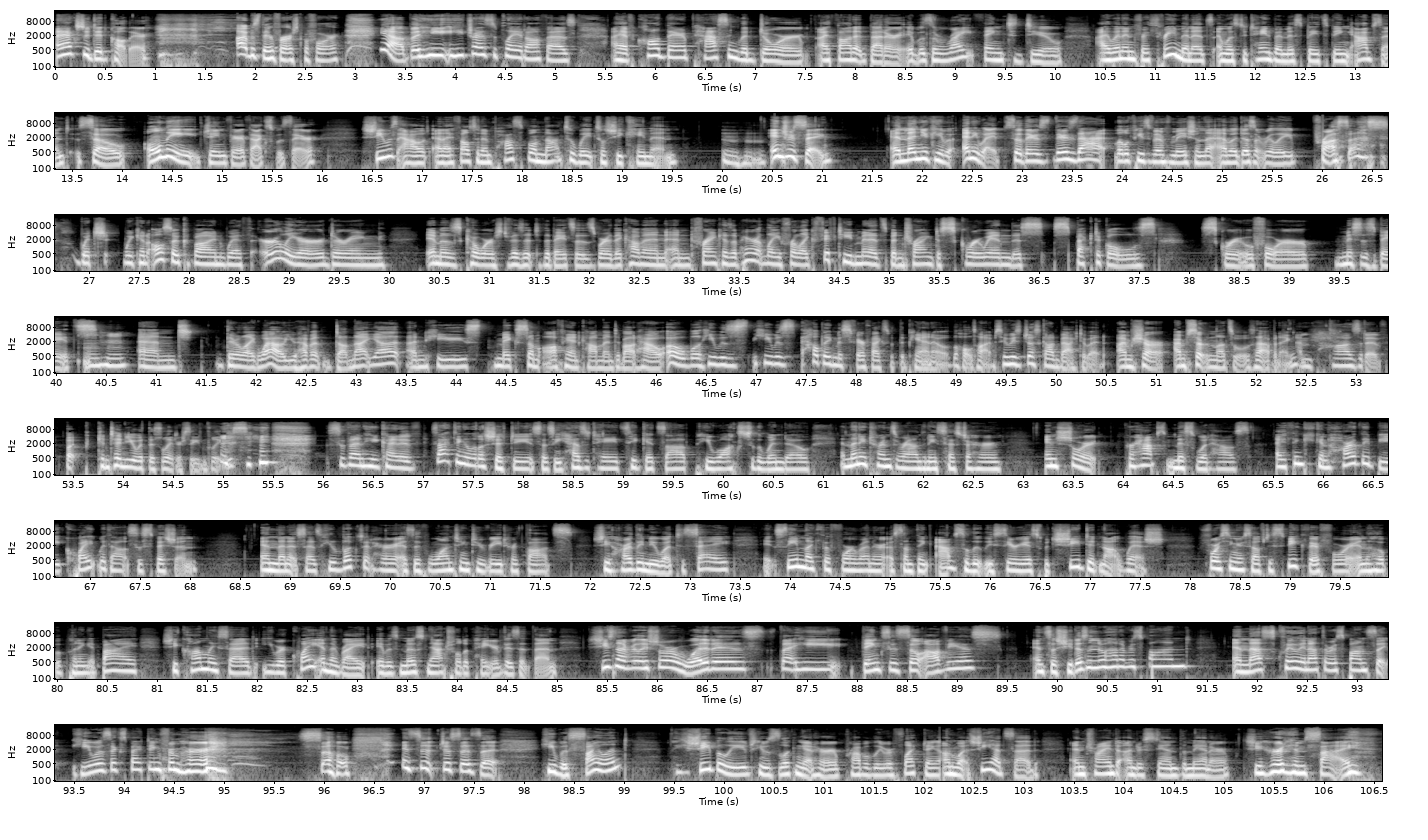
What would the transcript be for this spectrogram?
I actually did call there. I was there first before. Yeah, but he he tries to play it off as I have called there, passing the door. I thought it better. It was the right thing to do. I went in for three minutes and was detained by Miss Bates being absent, so only Jane Fairfax was there. She was out, and I felt it impossible not to wait till she came in. Mm-hmm. Interesting. And then you came anyway. So there's there's that little piece of information that Emma doesn't really process. Which we can also combine with earlier during Emma's coerced visit to the Bateses, where they come in and Frank has apparently for like 15 minutes been trying to screw in this spectacles screw for Mrs. Bates. Mm-hmm. And they're like, wow, you haven't done that yet? And he makes some offhand comment about how, oh, well, he was he was helping Miss Fairfax with the piano the whole time. So he's just gone back to it. I'm sure. I'm certain that's what was happening. I'm positive. But continue with this later scene, please. So then he kind of is acting a little shifty. It says he hesitates, he gets up, he walks to the window, and then he turns around and he says to her, In short, perhaps Miss Woodhouse, I think you can hardly be quite without suspicion. And then it says he looked at her as if wanting to read her thoughts. She hardly knew what to say. It seemed like the forerunner of something absolutely serious which she did not wish. Forcing herself to speak, therefore, in the hope of putting it by, she calmly said, You were quite in the right. It was most natural to pay your visit then. She's not really sure what it is that he thinks is so obvious. And so she doesn't know how to respond. And that's clearly not the response that he was expecting from her. so it's- it just says that he was silent. She believed he was looking at her, probably reflecting on what she had said and trying to understand the manner. She heard him sigh.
